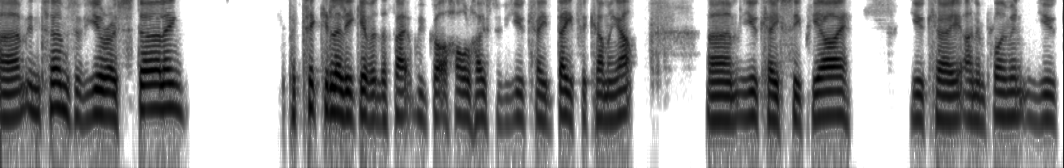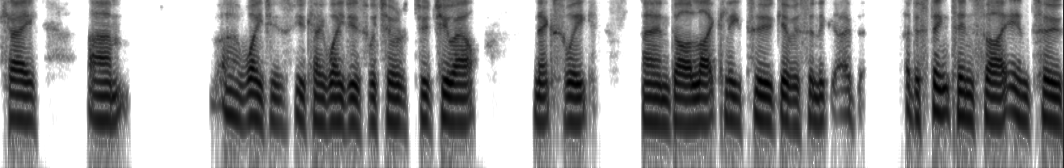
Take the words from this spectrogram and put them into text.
Um, in terms of euro sterling, particularly given the fact we've got a whole host of UK data coming up, um, UK CPI, UK unemployment, UK um, uh, wages, UK wages, which are due out next week and are likely to give us an, a, a distinct insight into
